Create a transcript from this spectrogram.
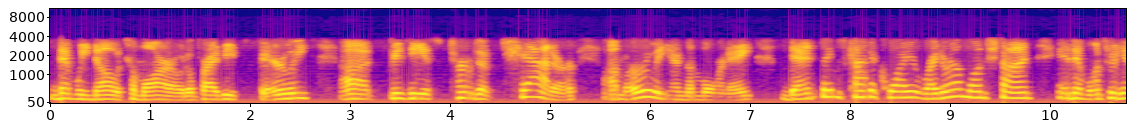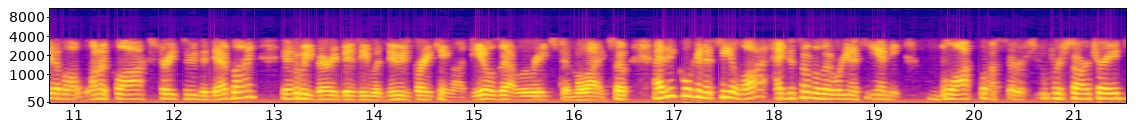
And then we know tomorrow it'll probably be fairly uh, busy in terms of chatter um, early in the morning. Then things kind of quiet right around lunchtime. And then once we hit about one o'clock straight through the deadline, it'll be very busy with news breaking on deals that were reached and the like. So I think we're going to see a lot. I just don't know that we're going to see any blockbuster superstar trades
